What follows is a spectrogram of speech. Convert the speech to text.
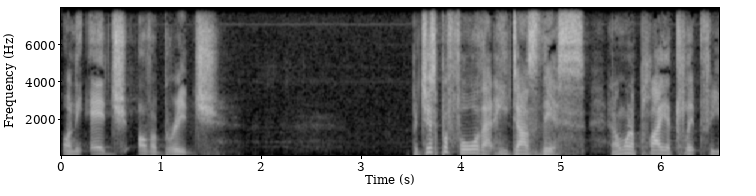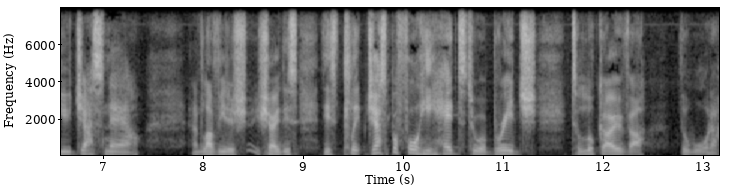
on the edge of a bridge. But just before that, he does this. And I want to play a clip for you just now. I'd love you to sh- show this, this clip just before he heads to a bridge to look over the water.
